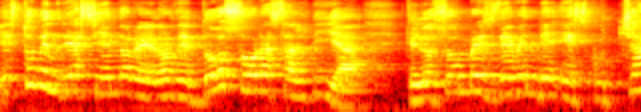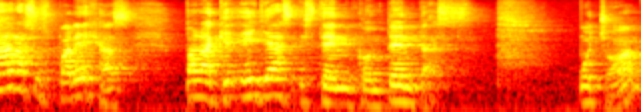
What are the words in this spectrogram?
Esto vendría siendo alrededor de dos horas al día que los hombres deben de escuchar a sus parejas para que ellas estén contentas. Mucho, ¿eh?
